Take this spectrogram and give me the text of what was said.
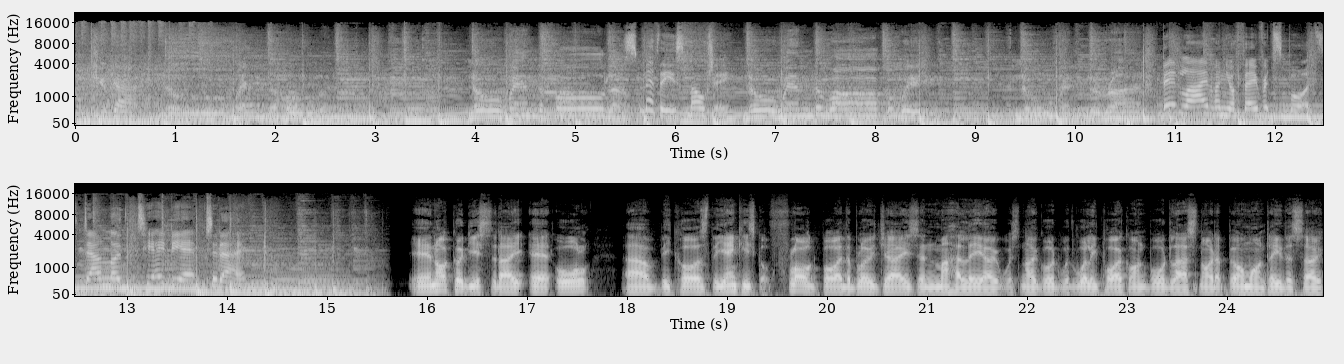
You got to know when to hold up, know when to fold up, Smithy's Multi. know when to walk away, and know when to run. Bet live on your favourite sports. Download the TAB app today. Yeah, not good yesterday at all uh, because the Yankees got flogged by the Blue Jays and Mahaleo was no good with Willie Pike on board last night at Belmont either. So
